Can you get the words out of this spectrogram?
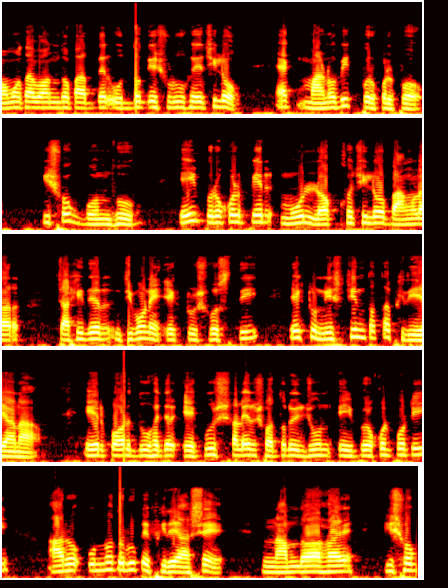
মমতা বন্দ্যোপাধ্যায়ের উদ্যোগে শুরু হয়েছিল এক মানবিক প্রকল্প। কৃষক বন্ধু। এই প্রকল্পের মূল লক্ষ্য ছিল বাংলার চাষিদের জীবনে একটু স্বস্তি, একটু নিশ্চিন্ততা ফিরিয়ে আনা। এরপর দু হাজার একুশ সালের সতেরোই জুন এই প্রকল্পটি আরও উন্নত রূপে ফিরে আসে। নাম দেওয়া হয় কৃষক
